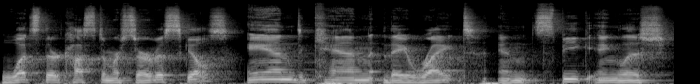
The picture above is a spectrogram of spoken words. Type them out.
what's their customer service skills and can they write and speak English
